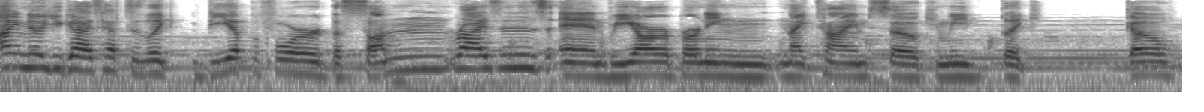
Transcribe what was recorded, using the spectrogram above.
I know you guys have to like be up before the sun rises, and we are burning nighttime. So can we like go?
